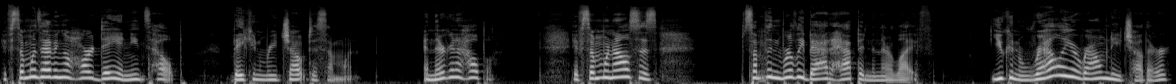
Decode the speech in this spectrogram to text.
If someone's having a hard day and needs help, they can reach out to someone and they're going to help them. If someone else is something really bad happened in their life, you can rally around each other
